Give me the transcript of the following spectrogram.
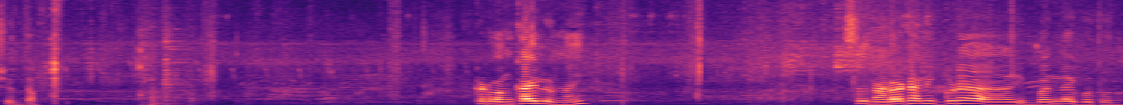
చూద్దాం. ఇక్కడ వంకాయలు ఉన్నాయి. అసలు నడవడానికి కూడా ఇబ్బంది అయిపోతుంది.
